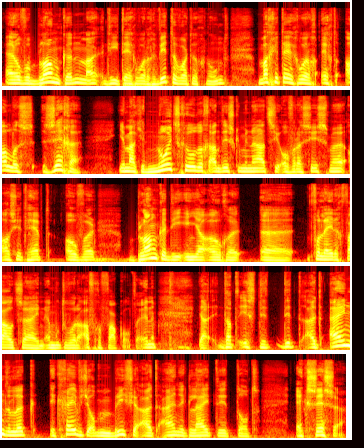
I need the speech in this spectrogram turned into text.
En over blanken, die tegenwoordig witte worden genoemd, mag je tegenwoordig echt alles zeggen. Je maakt je nooit schuldig aan discriminatie of racisme als je het hebt over blanken die in jouw ogen uh, volledig fout zijn en moeten worden afgefakkeld. En ja, dat is dit, dit uiteindelijk, ik geef het je op een briefje, uiteindelijk leidt dit tot excessen.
